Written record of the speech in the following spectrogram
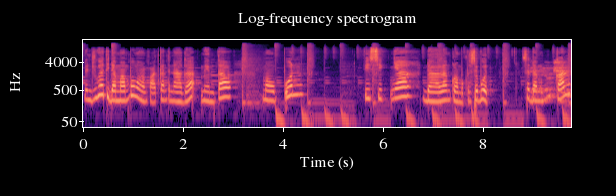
dan juga tidak mampu memanfaatkan tenaga, mental, maupun fisiknya dalam kelompok tersebut. Sedangkan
